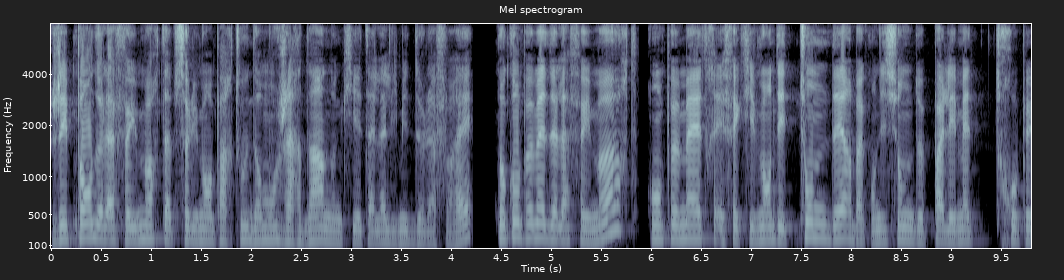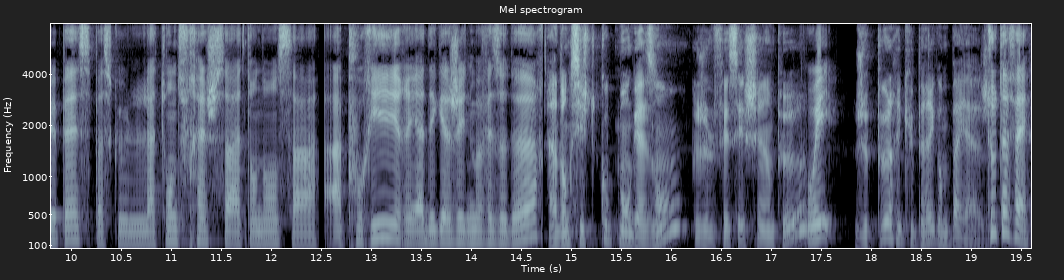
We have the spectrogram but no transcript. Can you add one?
j'ai de la feuille morte absolument partout dans mon jardin, donc qui est à la limite de la forêt. Donc on peut mettre de la feuille morte, on peut mettre effectivement des tondes d'herbe à condition de ne pas les mettre trop épaisses parce que la tonde fraîche ça a tendance à, pourrir et à dégager une mauvaise odeur. Ah, donc si je coupe mon gazon, que je le fais sécher un peu, oui. je peux le récupérer comme paillage. Tout à fait.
